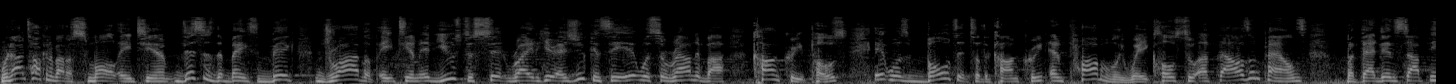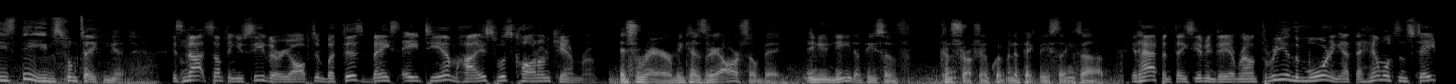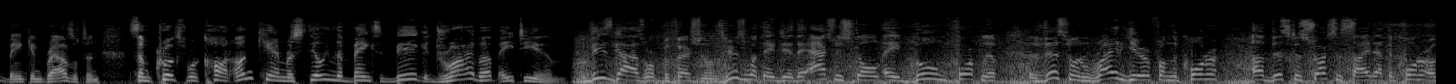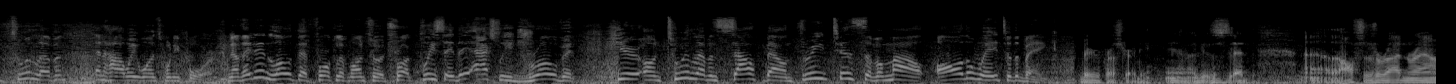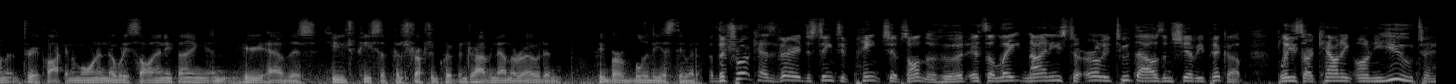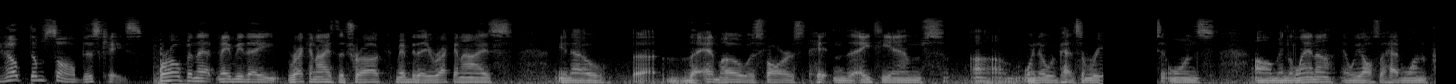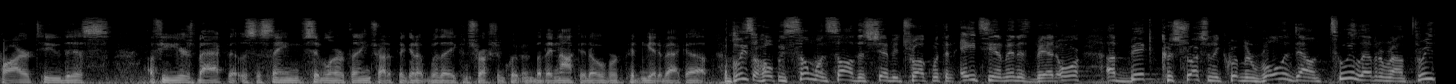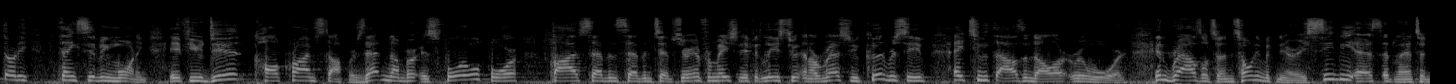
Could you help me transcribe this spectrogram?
We're not talking about a small ATM. This is the bank's big drive-up ATM. It used to sit right here. As you can see, it was surrounded by concrete posts. It was bolted to the concrete and probably weighed close to a thousand pounds, but that didn't stop these thieves from taking it. It's not something you see very often, but this bank's ATM heist was caught on camera. It's rare because they are so big, and you need a piece of construction equipment to pick these things up. It happened Thanksgiving Day around 3 in the morning at the Hamilton State Bank in Braselton. Some crooks were caught on camera stealing the bank's big drive-up ATM. These guys were professionals. Here's what they did. They actually stole a boom forklift, this one right here from the corner of this construction site at the corner of 211 and Highway 124. Now, they didn't load that forklift onto a truck. Police say they actually drove it here on 211 southbound, three-tenths of a mile all the way to the bank. Very frustrating, you know, because uh, officers are riding around at 3 o'clock in the morning, nobody saw anything, and here you have this huge piece of construction equipment driving down the road, and people are oblivious to it. The truck has very distinctive paint chips on the hood. It's a late 90s to early 2000 Chevy pickup. Police are counting on you to help them solve this case. We're hoping that maybe they recognize the truck, maybe they recognize, you know, uh, the MO as far as hitting the ATMs. Um, we know we've had some ones um, in Atlanta, and we also had one prior to this a few years back that was the same similar thing, try to pick it up with a construction equipment, but they knocked it over, couldn't get it back up. The police are hoping someone saw this Chevy truck with an ATM in its bed or a big construction equipment rolling down 211 around 3.30 Thanksgiving morning. If you did, call Crime Stoppers. That number is 404-577-TIPS. Your information, if it leads to an arrest, you could receive a $2,000 reward. In Braselton, Tony McNary, CBS Atlanta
